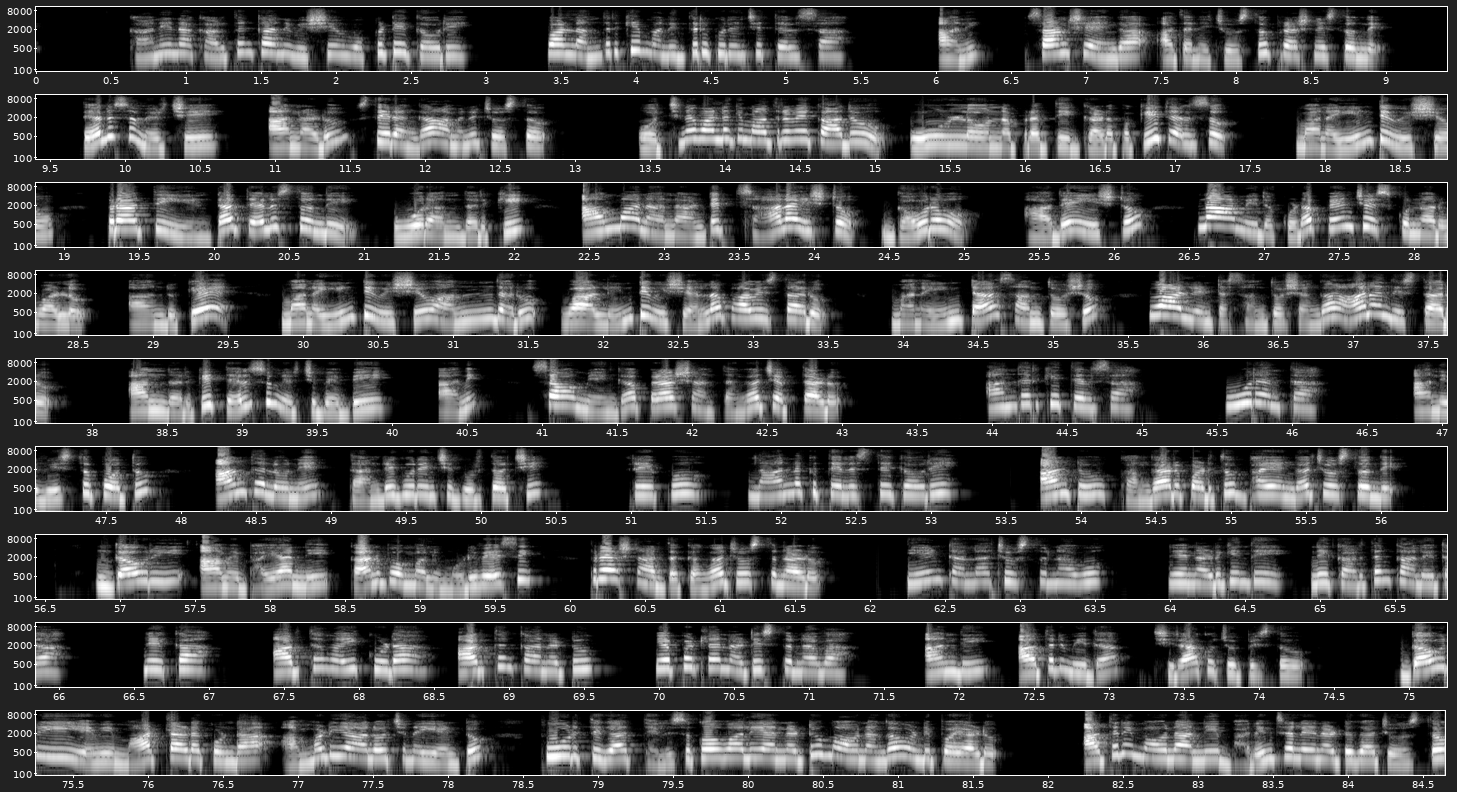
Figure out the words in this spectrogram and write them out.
కానీ నాకు అర్థం కాని విషయం ఒక్కటే గౌరీ. వాళ్ళందరికీ మనిద్దరి గురించి తెలుసా? అని సంశయంగా అతన్ని చూస్తూ ప్రశ్నిస్తుంది. తెలుసు మిర్చి అన్నాడు స్థిరంగా ఆమెను చూస్తూ. వచ్చిన వాళ్ళకి మాత్రమే కాదు ఊళ్ళో ఉన్న ప్రతి గడపకి తెలుసు. మన ఇంటి విషయం ప్రతి ఇంట తెలుస్తుంది. ఊరందరికీ అమ్మా నాన్న అంటే చాలా ఇష్టం గౌరవం. అదే ఇష్టం నా మీద కూడా పెంచేసుకున్నారు వాళ్ళు. అందుకే మన ఇంటి విషయం అందరూ వాళ్ళ ఇంటి విషయంలా భావిస్తారు. మన ఇంట సంతోషం వాళ్ళింట సంతోషంగా ఆనందిస్తారు. అందరికీ తెలుసు మిర్చి బేబీ అని సౌమ్యంగా ప్రశాంతంగా చెప్తాడు. అందరికీ తెలుసా? ఊరంతా అని విస్తుపోతూ అంతలోనే తండ్రి గురించి గుర్తొచ్చి రేపు నాన్నకు తెలిస్తే గౌరీ అంటూ కంగారు పడుతూ భయంగా చూస్తుంది. గౌరీ ఆమె భయాన్ని కనుబొమ్మలు ముడివేసి ప్రశ్నార్థకంగా చూస్తున్నాడు. ఏంటలా చూస్తున్నావు? నేను అడిగింది నీకు అర్థం కాలేదా? లేక అర్థమై కూడా అర్థం కానట్టు ఎప్పట్లా నటిస్తున్నావా? అంది అతని మీద చిరాకు చూపిస్తూ. గౌరీ ఏమీ మాట్లాడకుండా అమ్మడి ఆలోచన ఏంటో పూర్తిగా తెలుసుకోవాలి అన్నట్టు మౌనంగా ఉండిపోయాడు. అతని మౌనాన్ని భరించలేనట్టుగా చూస్తూ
